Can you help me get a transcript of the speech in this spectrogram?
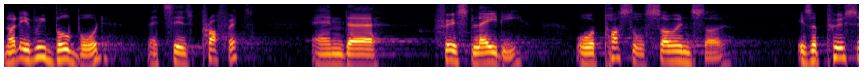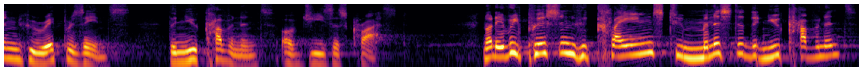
not every billboard that says prophet and uh, first lady or apostle so and so is a person who represents the new covenant of Jesus Christ. Not every person who claims to minister the new covenant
